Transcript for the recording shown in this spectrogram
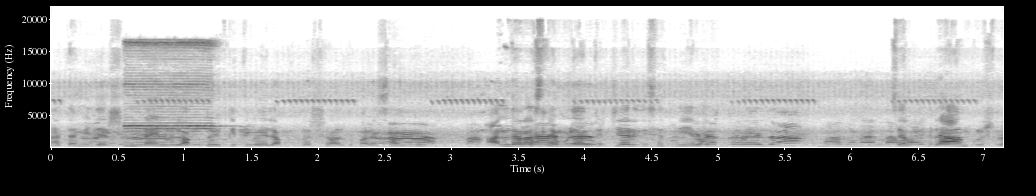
आता मी दर्शन लाईनला लागतोय किती वेळ लागतो दर्शनाला तुम्हाला सांगतो अंधार असल्यामुळे आमचे चेहरे दिसत नाही चल रामकृष्ण.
